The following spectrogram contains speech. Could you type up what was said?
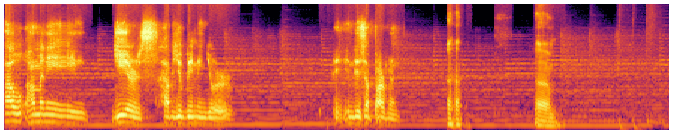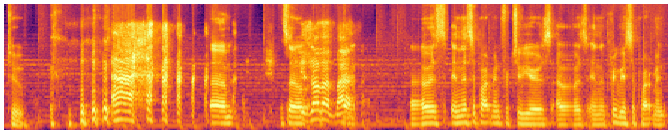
how how many years have you been in your in this apartment? Um, two. ah, um, so it's not that bad. I was in this apartment for two years. I was in the previous apartment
